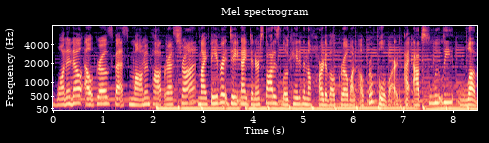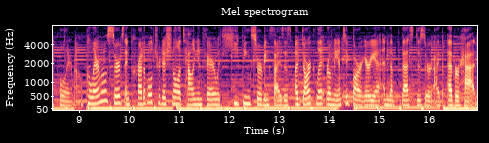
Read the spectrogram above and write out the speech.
Want to know Elk Grove's best mom and pop restaurant? My favorite date night dinner spot is located in the heart of Elk Grove on Elk Grove Boulevard. I absolutely love Palermo. Palermo serves incredible traditional Italian fare with heaping serving sizes, a dark lit romantic bar area, and the best dessert I've ever had,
